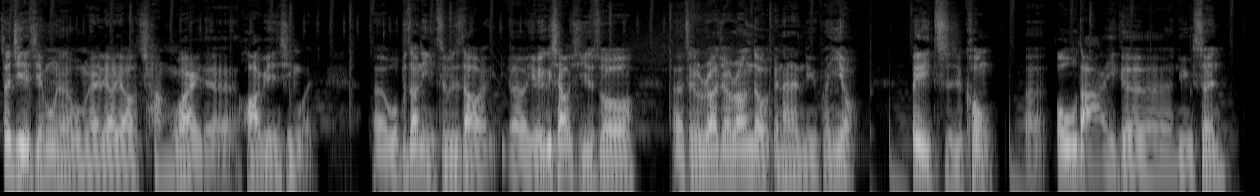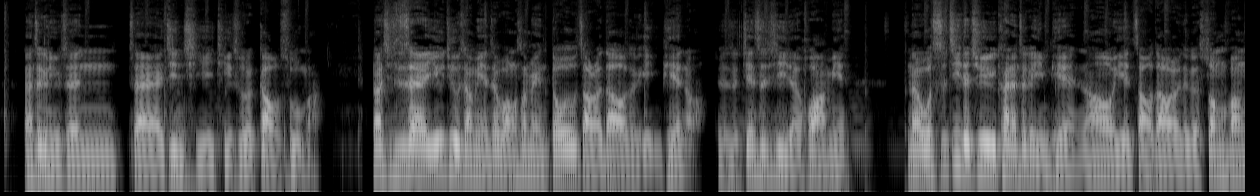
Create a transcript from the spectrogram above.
这集的节目呢，我们来聊聊场外的花边新闻。呃，我不知道你知不知道，呃，有一个消息是说，呃，这个 Roger Rondo 跟他的女朋友被指控，呃，殴打一个女生。那这个女生在近期提出了告诉嘛？那其实，在 YouTube 上面，在网络上面都找得到这个影片哦，就是监视器的画面。那我实际的去看了这个影片，然后也找到了这个双方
